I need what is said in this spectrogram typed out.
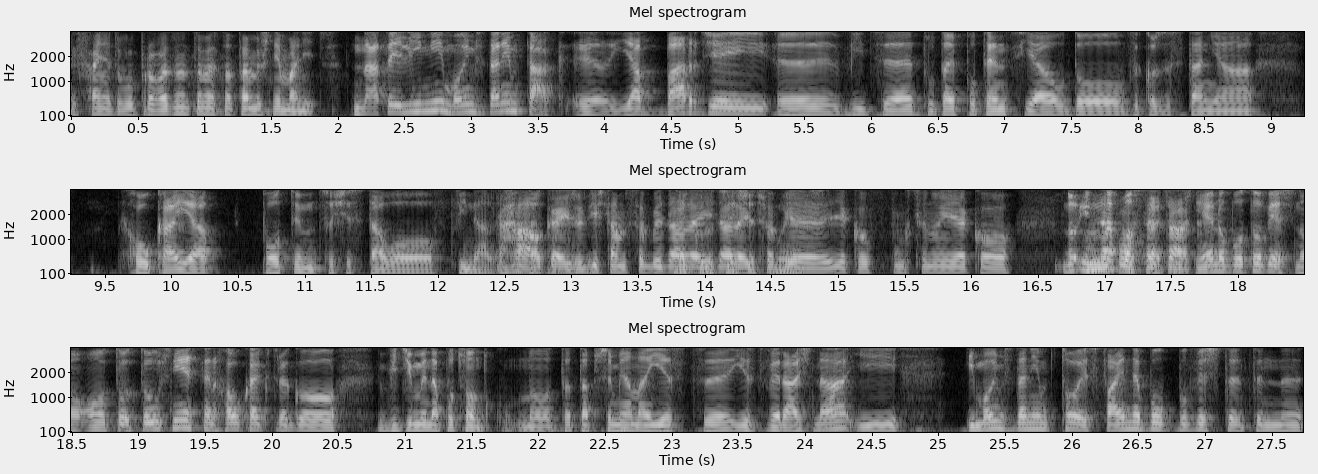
i, fajnie to było prowadzone, natomiast no, tam już nie ma nic. Na tej linii moim zdaniem tak. E, ja bardziej y, widzę tutaj potencjał do wykorzystania Hawkeye'a po tym, co się stało w finale. Aha, okej, okay, że gdzieś tam sobie dalej, dalej sobie jako funkcjonuje jako no inna, inna postać, postać tak. już, nie? No bo to wiesz, no to, to już nie jest ten Hawkeye, którego widzimy na początku. No ta, ta przemiana jest, jest wyraźna i i moim zdaniem to jest fajne, bo, bo wiesz, ten, ten,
